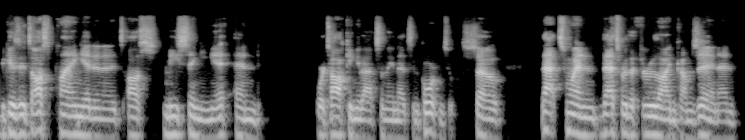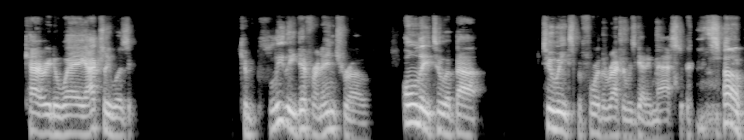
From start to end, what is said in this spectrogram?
because it's us playing it and it's us me singing it and we're talking about something that's important to us. So that's when that's where the through line comes in. And carried away actually was a completely different intro, only to about two weeks before the record was getting mastered. so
